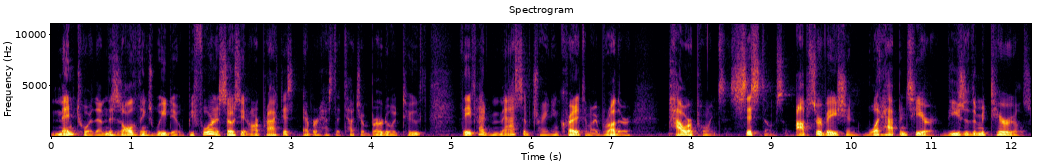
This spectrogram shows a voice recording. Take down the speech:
mentor them. This is all the things we do. Before an associate in our practice ever has to touch a bur or a tooth, they've had massive training. Credit to my brother. PowerPoints, systems, observation, what happens here? These are the materials,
